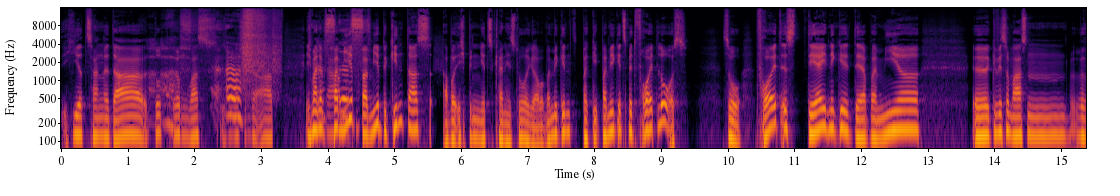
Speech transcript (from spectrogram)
hier Zange, da, dort irgendwas, sowas in der Art. Ich meine, Das bei mir, bei mir beginnt das, aber ich bin jetzt kein Historiker, aber bei mir, beginnt, bei, bei mir geht's mit Freud los. So, Freud ist derjenige, der bei mir äh, gewissermaßen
